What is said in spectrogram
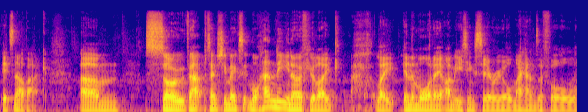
It's now back. Um, so that potentially makes it more handy. You know, if you're like, like in the morning, I'm eating cereal, my hands are full.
